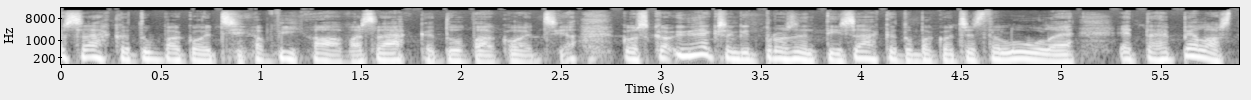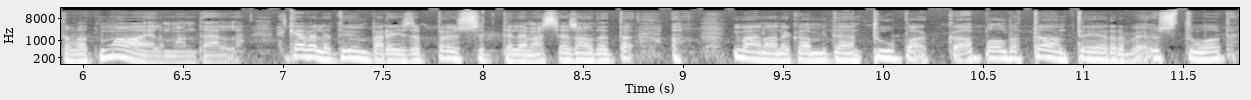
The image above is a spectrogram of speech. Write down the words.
sähkötupakoitsija vihaava sähkötupakoitsija, koska 90 prosenttia sähkötupakoitsijista luulee, että he pelastavat maailman tällä. He kävelevät ympäriinsä pössyttelemässä ja sanovat, että oh, mä en ainakaan mitään tupakkaa polta, tämä on terveystuote.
